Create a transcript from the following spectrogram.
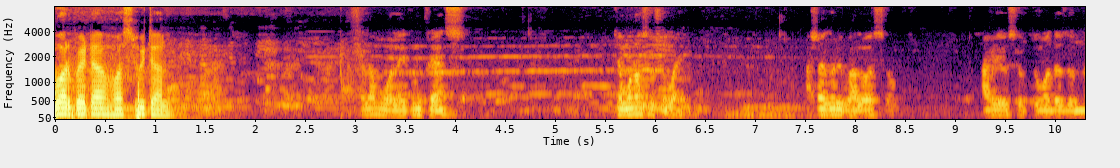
বরপেটা হসপিটাল। আসসালামু আলাইকুম ফ্রেন্ডস কেমন আছো সবাই? আশা করি ভালো আছো। আমি ইউসুফ তোমাদের জন্য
